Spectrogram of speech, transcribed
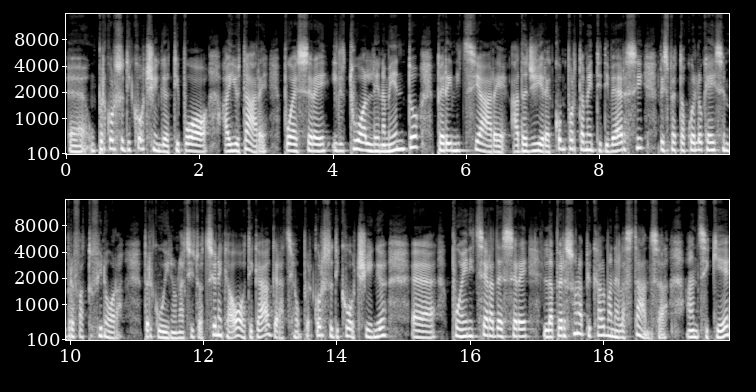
Eh, un percorso di coaching ti può aiutare, può essere il tuo allenamento per iniziare ad agire comportamenti diversi rispetto a quello che hai sempre fatto finora. Per cui in una situazione caotica, grazie a un percorso di coaching, eh, puoi iniziare ad essere la persona più calma nella stanza, anziché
